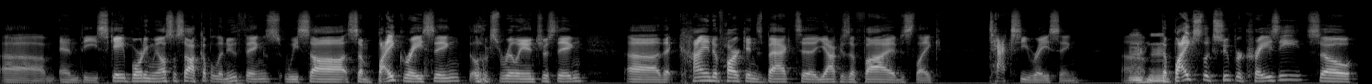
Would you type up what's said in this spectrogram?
um, and the skateboarding. We also saw a couple of new things. We saw some bike racing that looks really interesting. Uh, that kind of harkens back to Yakuza 5's like taxi racing. Um, Mhm. The bikes look super crazy, so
